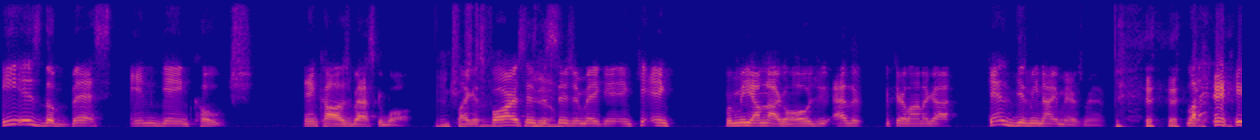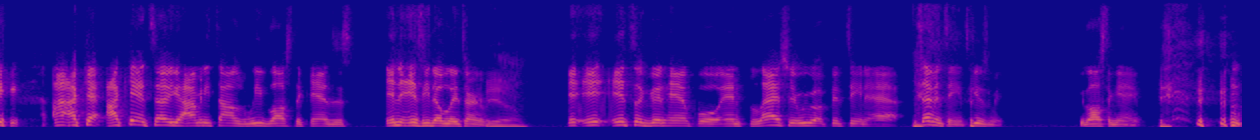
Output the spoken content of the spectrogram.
He is the best in-game coach in college basketball. Interesting. Like as far as his Yeah. decision making, and and for me, I'm not gonna hold you as a Carolina guy. Kansas gives me nightmares, man. Like I, I can't I can't tell you how many times we've lost to Kansas in the NCAA tournament. yeah, It, it, it's a good handful. And last year we were up 15 and a half. 17, excuse me. We lost the game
